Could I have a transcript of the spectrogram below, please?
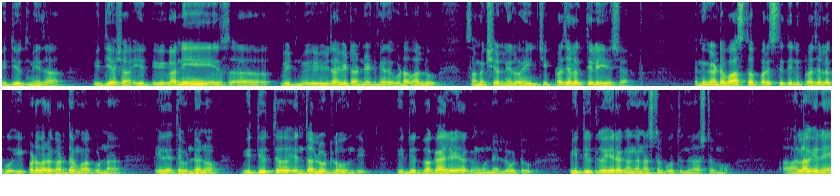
విద్యుత్ మీద విద్యాశా ఇవన్నీ వీటి వీటన్నిటి మీద కూడా వాళ్ళు సమీక్షలు నిర్వహించి ప్రజలకు తెలియజేశారు. ఎందుకంటే వాస్తవ పరిస్థితిని ప్రజలకు ఇప్పటివరకు అర్థం కాకుండా ఏదైతే ఉండేనో విద్యుత్ ఎంత లోటులో ఉంది. విద్యుత్ బకాయిలు ఏ రకంగా ఉన్నాయి? లోటు. విద్యుత్లో ఏ రకంగా నష్టపోతుంది రాష్ట్రము? అలాగనే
